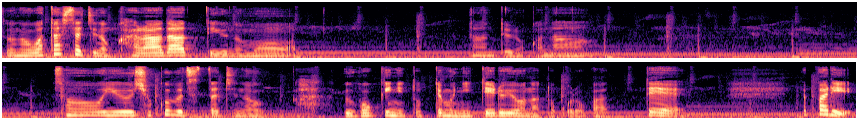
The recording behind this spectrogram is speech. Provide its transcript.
その私たちの体っていうのも何て言うのかな。そういう植物たちの動きにとっても似てるようなところがあってやっぱり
